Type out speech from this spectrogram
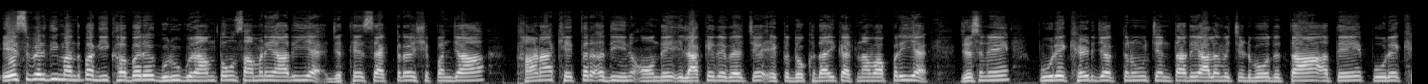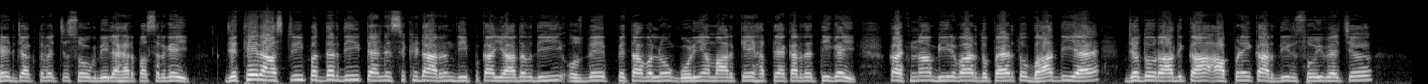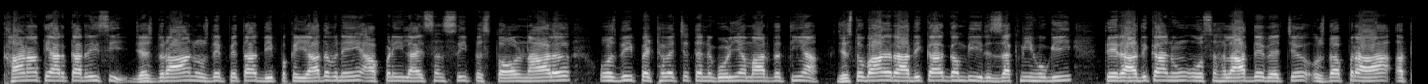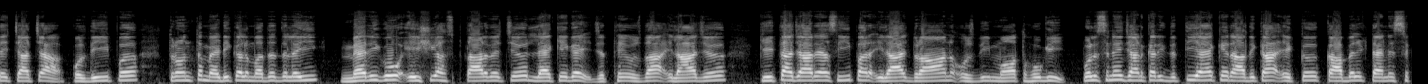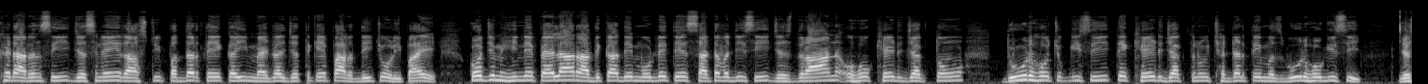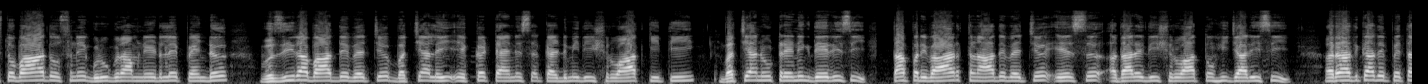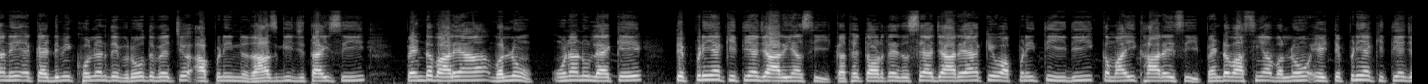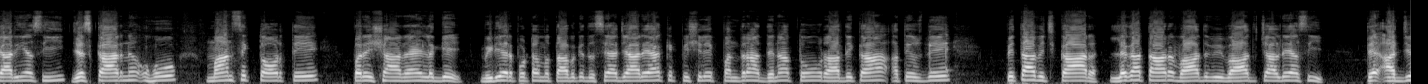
ਇਸ ਵੇਲੇ ਦੀ ਮੰਦਭਾਗੀ ਖਬਰ ਗੁਰੂ ਗੁਰੂਗ੍ਰਾਮ ਤੋਂ ਸਾਹਮਣੇ ਆ ਰਹੀ ਹੈ, ਜਿੱਥੇ ਸੈਕਟਰ 56 ਥਾਣਾ ਖੇਤਰ ਅਧੀਨ ਆਉਂਦੇ ਇਲਾਕੇ ਦੇ ਵਿੱਚ ਇੱਕ ਦੁਖਦਾਈ ਘਟਨਾ ਵਾਪਰੀ ਹੈ, ਜਿਸ ਨੇ ਪੂਰੇ ਖੇਡ ਜਗਤ ਨੂੰ ਚਿੰਤਾ ਦੇ ਆਲਮ ਵਿੱਚ ਡਬੋ ਦਿੱਤਾ ਅਤੇ ਪੂਰੇ ਖੇਡ ਜਗਤ ਵਿੱਚ ਸੋਗ ਦੀ ਲਹਿਰ ਪਸਰ ਗਈ। ਜਿੱਥੇ ਰਾਸ਼ਟਰੀ ਪੱਧਰ ਦੀ ਟੈਨਿਸ ਖਿਡਾਰਨ ਦੀਪਿਕਾ ਯਾਦਵ ਦੀ ਉਸਦੇ ਪਿਤਾ ਵੱਲੋਂ ਗੋਲੀਆਂ ਮਾਰ ਕੇ ਹੱਤਿਆ ਕਰ ਦਿੱਤੀ ਗਈ। ਘਟਨਾ ਵੀਰਵਾਰ ਦੁਪਹਿਰ ਤੋਂ ਬਾਅਦ ਦੀ ਹੈ, ਜਦੋਂ ਰਾਧਿਕਾ ਆਪਣੇ ਘਰ ਦੀ ਰਸੋਈ ਵਿੱਚ ਖਾਣਾ ਤਿਆਰ ਕਰ ਰਹੀ ਸੀ। ਜਿਸ ਦੌਰਾਨ ਉਸਦੇ ਪਿਤਾ ਦੀਪਕ ਯਾਦਵ ਨੇ ਆਪਣੀ ਲਾਇਸੈਂਸੀ ਪਿਸਤੌਲ ਨਾਲ ਉਸ ਦੀ ਪਿੱਠ ਵਿੱਚ ਤਿੰਨ ਗੋਲੀਆਂ ਮਾਰ ਦਿੱਤੀਆਂ। ਜਿਸ ਤੋਂ ਬਾਅਦ ਰਾਧਿਕਾ ਗੰਭੀਰ ਜ਼ਖਮੀ ਹੋ ਗਈ ਤੇ ਰਾਧਿਕਾ ਨੂੰ ਉਸ ਹਾਲਾਤ ਦੇ ਵਿੱਚ ਉਸ ਦਾ ਭਰਾ ਅਤੇ ਚਾਚਾ ਕੁਲਦੀਪ ਤੁਰੰਤ ਮੈਡੀਕਲ ਮਦਦ ਲਈ ਮੈਰੀਗੋ ਏਸ਼ੀਆ ਹਸਪਤਾਲ ਵਿੱਚ ਲੈ ਕੇ ਗਏ, ਜਿੱਥੇ ਉਸ ਦਾ ਇਲਾਜ ਕੀਤਾ ਜਾ ਰਿਹਾ ਸੀ, ਪਰ ਇਲਾਜ ਦੌਰਾਨ ਉਸ ਦੀ ਮੌਤ ਹੋ ਗਈ। ਪੁਲਿਸ ਨੇ ਜਾਣਕਾਰੀ ਦਿੱਤੀ ਹੈ ਕਿ ਰਾਧਿਕਾ ਇੱਕ ਕਾਬਿਲ ਟੈਨਿਸ ਖਿਡਾਰਨ ਸੀ ਜਿਸ ਨੇ ਰਾਸ਼ਟਰੀ ਪੱਧਰ ਤੇ ਕਈ ਮੈਡਲ ਜਿੱਤ ਕੇ ਭਾਰਤ ਦੀ ਝੋਲੀ ਪਾਏ। ਕੁਝ ਮਹੀਨੇ ਪਹਿਲਾਂ ਰਾਧਿਕਾ ਦੇ ਮੋਢੇ ਤੇ ਸੱਟ ਵੱਜੀ ਸੀ, ਜਿਸ ਦੌਰਾਨ ਉਹ ਖੇਡ ਜਗਤ ਤੋਂ ਦੂਰ ਹੋ ਚੁੱਕੀ ਸੀ ਤੇ ਖੇਡ ਜਗਤ ਨੂੰ ਛੱਡਣ ਤੇ ਮਜਬੂਰ ਹੋ ਗਈ ਸੀ। ਜਿਸ ਤੋਂ ਬਾਅਦ ਉਸਨੇ ਗੁਰੂਗ੍ਰਾਮ ਨੇੜਲੇ ਪਿੰਡ ਵਜ਼ੀਰਾਬਾਦ ਦੇ ਵਿੱਚ ਬੱਚਿਆਂ ਲਈ ਇੱਕ ਟੈਨਿਸ ਅਕੈਡਮੀ ਦੀ ਸ਼ੁਰੂਆਤ ਕੀਤੀ। ਬੱਚਿਆਂ ਨੂੰ ਟ੍ਰੇਨਿੰਗ ਦੇ ਰਹੀ ਸੀ, ਤਾਂ ਪਰਿਵਾਰ ਤਣਾਅ ਦੇ ਵਿੱਚ ਇਸ ਅਦਾਰੇ ਦੀ ਸ਼ੁਰੂਆਤ ਤੋਂ ਹੀ ਜਾਰੀ ਸੀ। ਰਾਧਿਕਾ ਦੇ ਪਿਤਾ ਨੇ ਅਕੈਡਮੀ ਖੋਲਣ ਦੇ ਵਿਰੋਧ ਵਿੱਚ ਆਪਣੀ ਨਾਰਾਜ਼ਗੀ ਜਤਾਈ ਸੀ। ਪਿੰਡ ਵਾਲਿਆਂ ਵੱਲੋਂ ਉਹਨਾਂ ਨੂੰ ਲੈ ਕੇ ਟਿੱਪਣੀਆਂ ਕੀਤੀਆਂ ਜਾ ਰਹੀਆਂ ਸੀ। ਕਥਿਤ ਤੌਰ ਤੇ ਦੱਸਿਆ ਜਾ ਰਿਹਾ ਕਿ ਉਹ ਆਪਣੀ ਧੀ ਦੀ ਕਮਾਈ ਖਾ ਰਹੀ ਸੀ। ਪਿੰਡ ਵਾਸੀਆਂ ਵੱਲੋਂ ਇਹ ਟਿੱਪਣੀਆਂ ਕੀਤੀਆਂ ਜਾ ਰਹੀਆਂ ਸੀ, ਜਿਸ ਕਾਰਨ ਉਹ ਮਾਨਸਿਕ ਤੌਰ ਤੇ ਪਰੇਸ਼ਾਨ ਰਹਿਣ ਲੱਗੇ। ਮੀਡੀਆ ਰਿਪੋਰਟਾਂ ਮੁਤਾਬਕ ਦੱਸਿਆ ਜਾ ਰਿਹਾ ਕਿ ਪਿਛਲੇ 15 ਦਿਨਾਂ ਤੋਂ ਰਾਧਿਕਾ ਅਤੇ ਉਸਦੇ ਪਿਤਾ ਵਿਚਕਾਰ ਲਗਾਤਾਰ ਵਾਦ ਵਿਵਾਦ ਚੱਲ ਰਿਹਾ ਸੀ ਤੇ ਅੱਜ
